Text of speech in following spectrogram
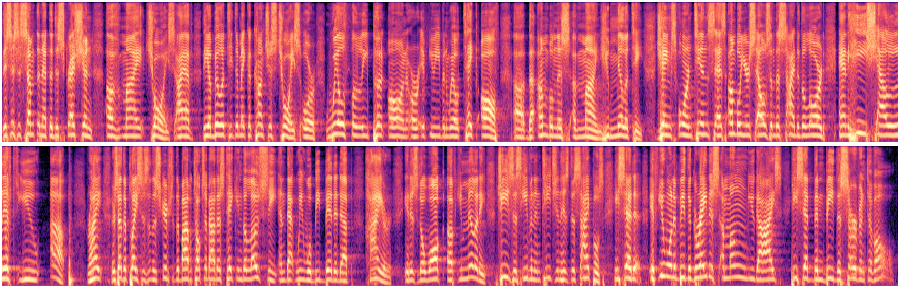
This is something at the discretion of my choice. I have the ability to make a conscious choice or willfully put on, or if you even will, take off uh, the humbleness of mind, humility. James 4 and 10 says, Humble yourselves in the sight of the Lord, and he shall lift you up right? There's other places in the scripture the Bible talks about us taking the low seat and that we will be bidded up higher. It is the walk of humility. Jesus, even in teaching his disciples, he said, If you want to be the greatest among you guys, he said, then be the servant of all.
